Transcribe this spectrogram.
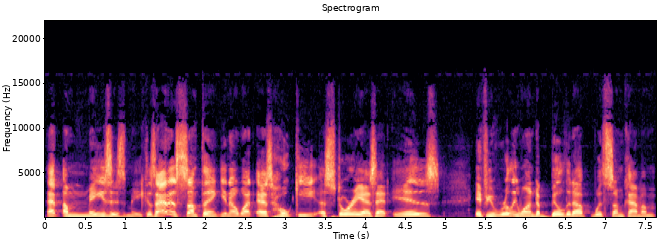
that amazes me because that is something you know what as hokey a story as that is if you really wanted to build it up with some kind of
